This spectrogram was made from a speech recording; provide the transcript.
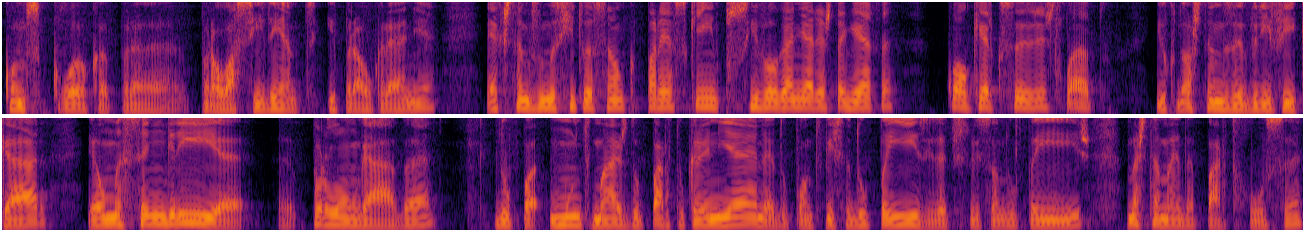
como se coloca para, para o Ocidente e para a Ucrânia, é que estamos numa situação que parece que é impossível ganhar esta guerra, qualquer que seja este lado. E o que nós estamos a verificar é uma sangria eh, prolongada, do, muito mais do parte ucraniana, do ponto de vista do país e da destruição do país, mas também da parte russa,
